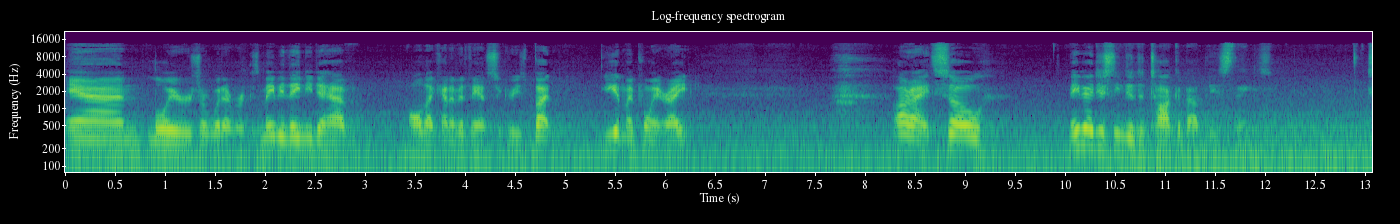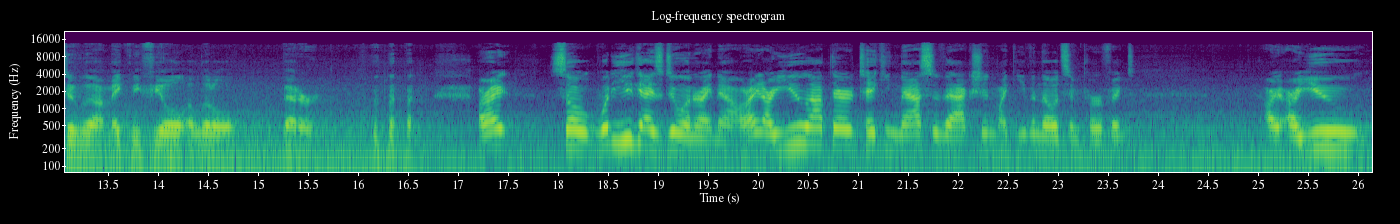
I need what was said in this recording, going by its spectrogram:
and lawyers or whatever because maybe they need to have all that kind of advanced degrees. But you get my point, right? All right, so maybe I just needed to talk about these things to uh, make me feel a little better. all right, so what are you guys doing right now? Right, are you out there taking massive action, like even though it's imperfect? Are, are you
